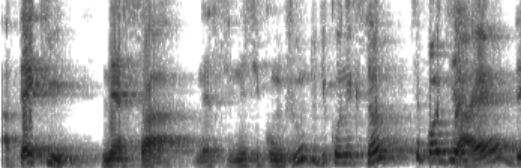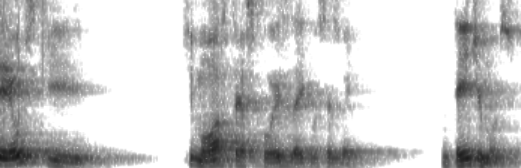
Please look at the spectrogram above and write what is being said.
Até que nessa, nesse, nesse conjunto de conexão, você pode dizer, ah, é Deus que, que mostra as coisas aí que vocês veem. Entende, moço?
